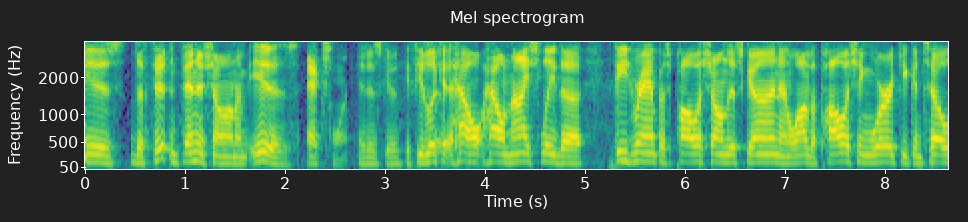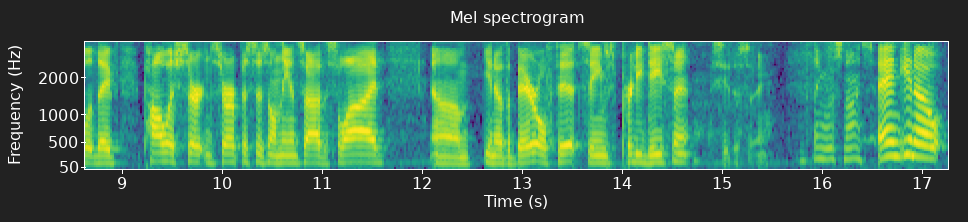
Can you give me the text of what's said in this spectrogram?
Is the fit and finish on them is excellent. It is good. If you look at how, how nicely the feed ramp is polished on this gun and a lot of the polishing work, you can tell that they've polished certain surfaces on the inside of the slide. Um, you know, the barrel fit seems pretty decent. Let me see this thing. Everything looks nice. And you know,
